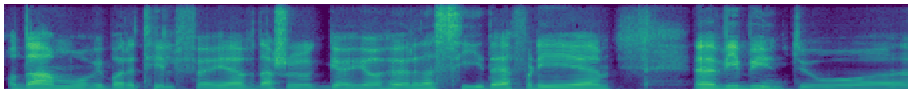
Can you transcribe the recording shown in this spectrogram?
Og der må vi bare tilføye, det er så gøy å høre deg si det, fordi eh, vi begynte jo eh,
